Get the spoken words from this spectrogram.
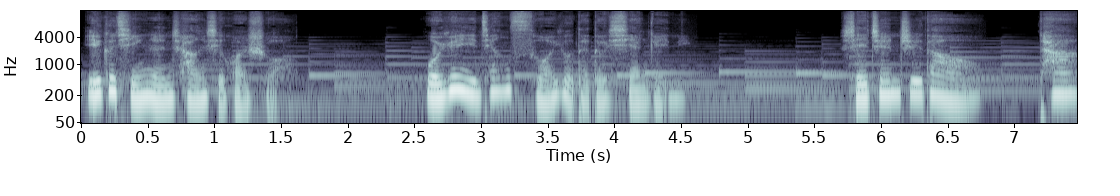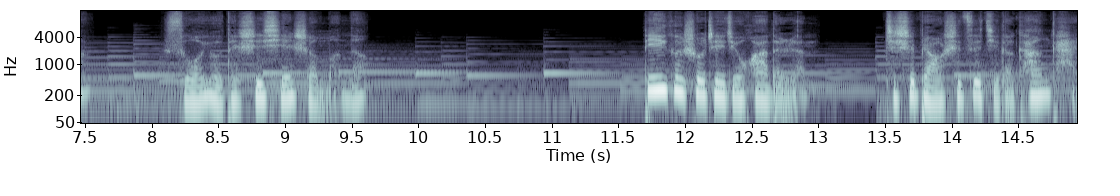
一个情人常喜欢说：“我愿意将所有的都献给你。”谁真知道，他所有的是些什么呢？第一个说这句话的人，只是表示自己的慷慨，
